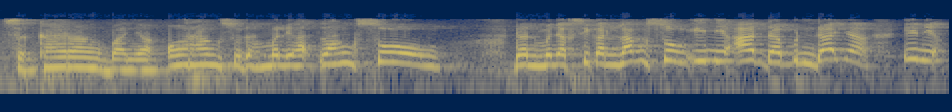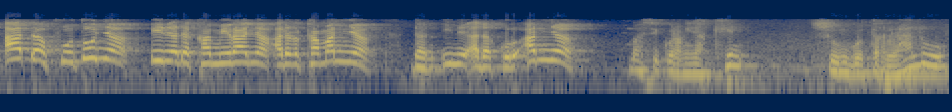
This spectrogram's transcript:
Sekarang banyak orang sudah melihat langsung dan menyaksikan langsung ini ada bendanya, ini ada fotonya, ini ada kameranya, ada rekamannya, dan ini ada Qur'annya, masih kurang yakin, sungguh terlalu.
